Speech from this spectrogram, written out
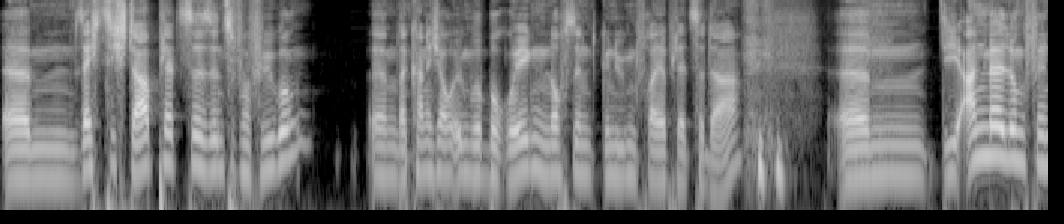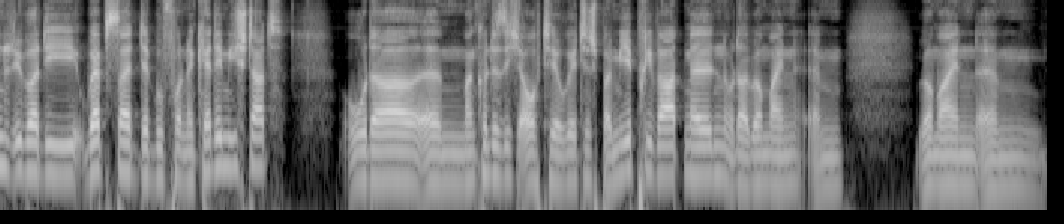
Ähm, 60 Startplätze sind zur Verfügung. Ähm, da kann ich auch irgendwo beruhigen, noch sind genügend freie Plätze da. ähm, die Anmeldung findet über die Website der Buffon Academy statt. Oder ähm, man könnte sich auch theoretisch bei mir privat melden oder über mein, ähm, über mein ähm,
